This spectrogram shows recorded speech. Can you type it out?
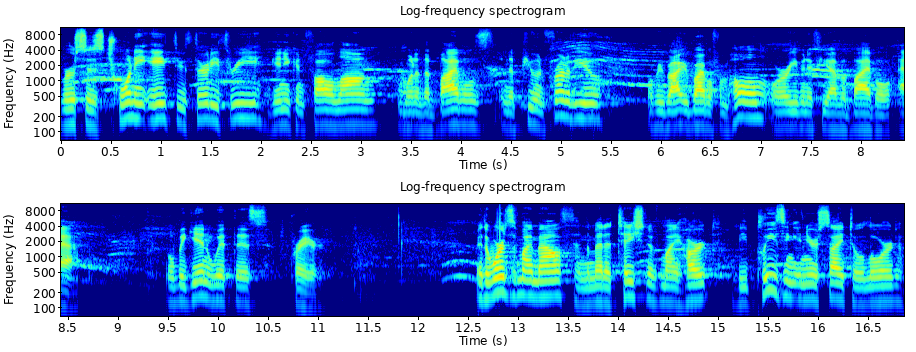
verses 28 through 33. Again, you can follow along in one of the Bibles in the pew in front of you, or if you brought your Bible from home, or even if you have a Bible app. We'll begin with this prayer. May the words of my mouth and the meditation of my heart be pleasing in your sight, O Lord,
